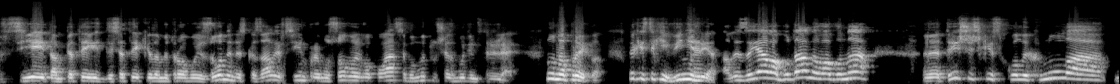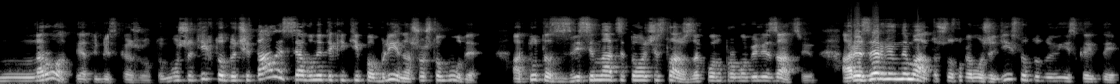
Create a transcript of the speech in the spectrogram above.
з цієї там 5-10 кілометрової зони не сказали всім примусова евакуація, бо ми тут зараз будемо стріляти. Ну, наприклад, ну, якийсь такий вінігрет. Але заява Буданова, вона е, трішечки сколихнула народ, я тобі скажу. Тому що ті, хто дочиталися, вони такі, типу, блін, а що ж то буде? А тут з 18-го числа ж закон про мобілізацію. А резервів нема, то що слухай, може дійсно тут до війська йти?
